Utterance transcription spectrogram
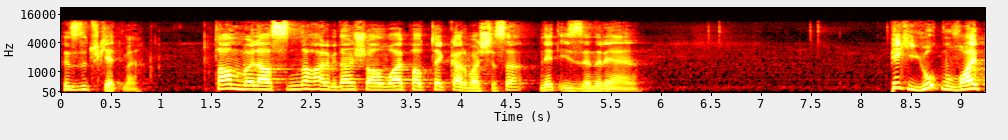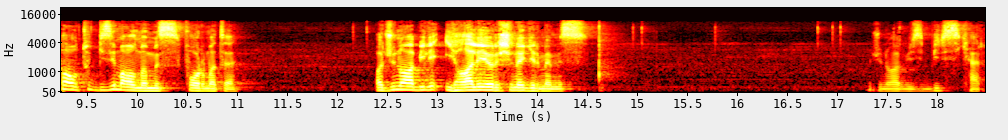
hızlı tüketme. Tam böyle aslında harbiden şu an Wipeout tekrar başlasa net izlenir yani. Peki yok mu Wipeout'u bizim almamız formatı? Acun abiyle ihale yarışına girmemiz. Acun abi bizi bir siker.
